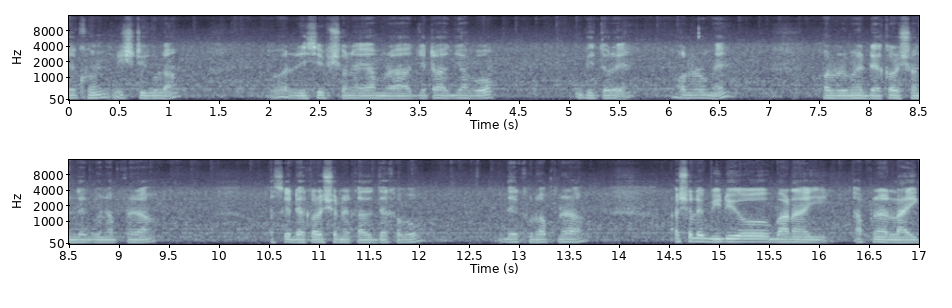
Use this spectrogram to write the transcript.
দেখুন মিষ্টিগুলা। এবার রিসেপশনে আমরা যেটা যাব ভিতরে হলরুমে হলরুমের ডেকোরেশন দেখবেন আপনারা। আজকে ডেকোরেশনের কাজ দেখাবো। দেখুন আপনারা। আসলে ভিডিও বানাই আপনারা লাইক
